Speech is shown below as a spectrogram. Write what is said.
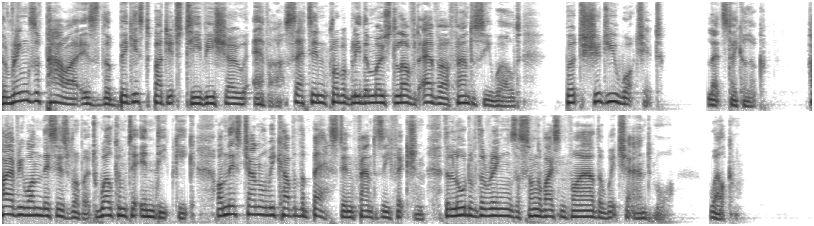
The Rings of Power is the biggest budget TV show ever, set in probably the most loved ever fantasy world. But should you watch it? Let's take a look. Hi everyone, this is Robert. Welcome to In Deep Geek. On this channel, we cover the best in fantasy fiction The Lord of the Rings, A Song of Ice and Fire, The Witcher, and more. Welcome.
